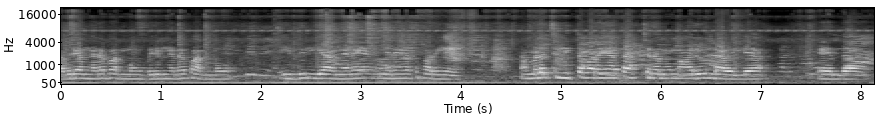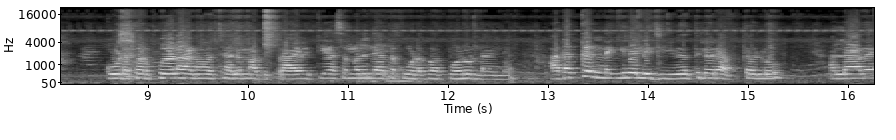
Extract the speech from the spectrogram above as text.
അവരങ്ങനെ പറഞ്ഞു ഇവരിങ്ങനെ പറഞ്ഞു ഇതില്ല അങ്ങനെ ഇങ്ങനെയൊക്കെ പറയേ. നമ്മളെ ചീത്ത പറയാത്ത അച്ഛനമ്മമാരും ഉണ്ടാവില്ല. എന്താ കൂടപ്പറപ്പുകളാണോ വെച്ചാലും അഭിപ്രായ വ്യത്യാസങ്ങളില്ലാത്ത കൂടപ്പറപ്പുകളും ഉണ്ടാവില്ല. അതൊക്കെ ഉണ്ടെങ്കിലല്ലേ ജീവിതത്തിൽ ഒരു അല്ലാതെ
